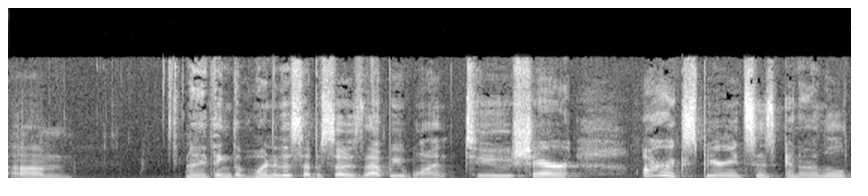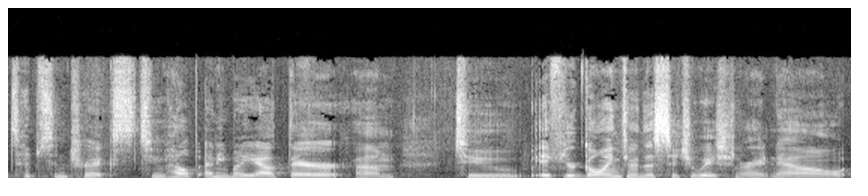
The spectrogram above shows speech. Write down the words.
Um, and I think the point of this episode is that we want to share our experiences and our little tips and tricks to help anybody out there um, to if you're going through this situation right now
